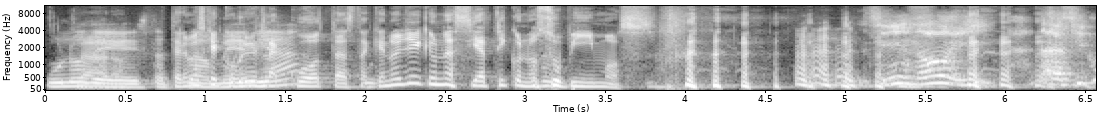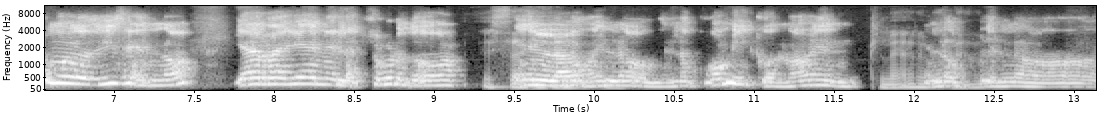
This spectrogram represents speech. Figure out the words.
Uno de esta Tenemos que cubrir la cuota. Hasta que no llegue un asiático, no subimos. Sí, ¿no? Y así como lo dicen, ¿no? Ya raya en el absurdo, en lo, en, lo, en lo, cómico, ¿no? En, claro, en lo, En lo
